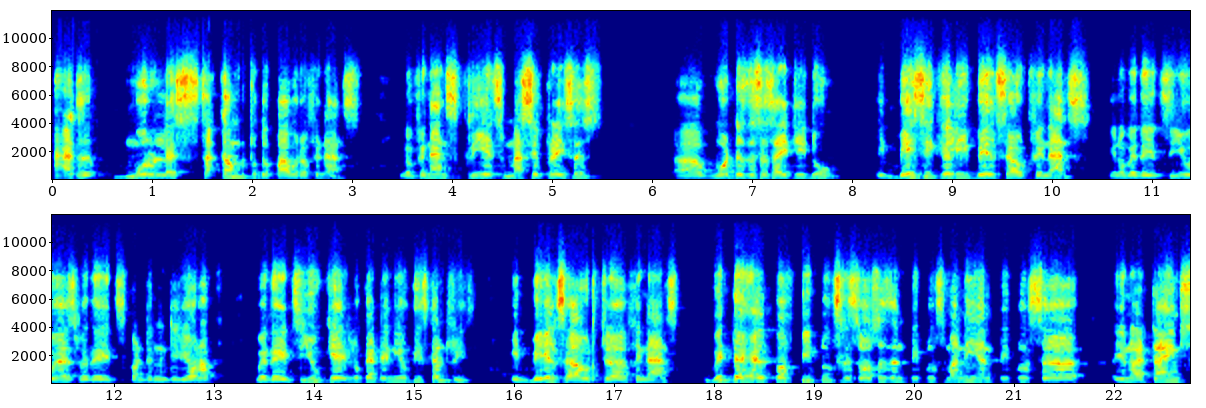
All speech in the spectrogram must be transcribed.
has more or less succumbed to the power of finance. You know, finance creates massive crises. Uh, what does the society do? It basically bails out finance, you know, whether it's US, whether it's continental Europe, whether it's UK, look at any of these countries. It bails out uh, finance with the help of people's resources and people's money and people's, uh, you know, at times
